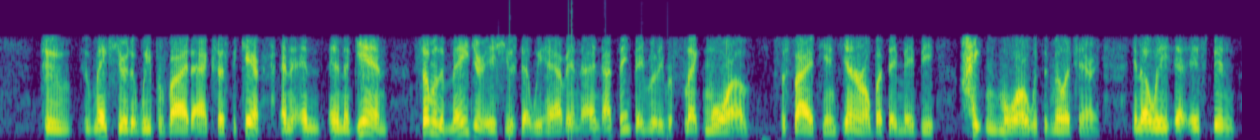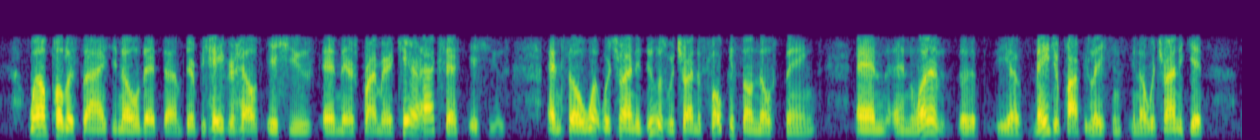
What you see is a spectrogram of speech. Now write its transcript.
to to make sure that we provide access to care. And and and again, some of the major issues that we have, and and I think they really reflect more of society in general, but they may be heightened more with the military. You know, we it's been well publicized, you know, that um, there are behavioral health issues and there's primary care access issues. And so what we're trying to do is we're trying to focus on those things. And and one of the the uh, major populations, you know, we're trying to get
